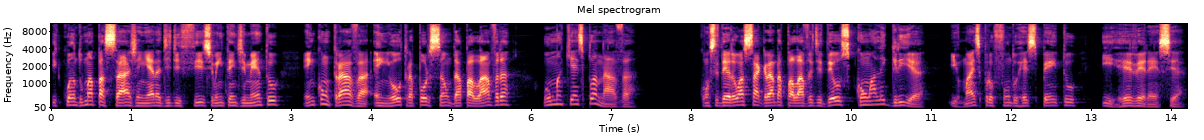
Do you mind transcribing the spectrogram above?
e quando uma passagem era de difícil entendimento, encontrava em outra porção da palavra uma que a explanava. Considerou a sagrada palavra de Deus com alegria e o mais profundo respeito e reverência.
